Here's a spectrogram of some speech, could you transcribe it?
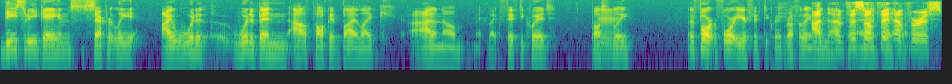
these three games separately, I would have would have been out of pocket by like I don't know, like fifty quid, possibly. Four, 40 or 50 quid, roughly. And, and for uh, something, and point. for us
